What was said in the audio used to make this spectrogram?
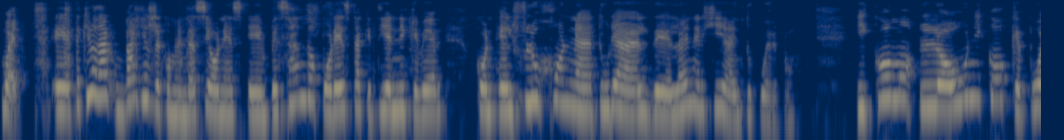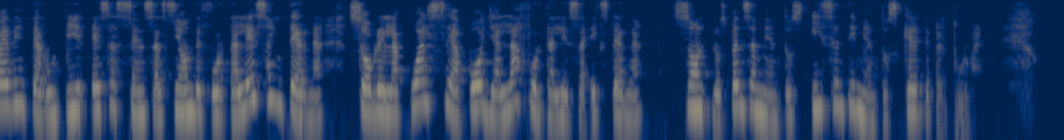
Bueno, eh, te quiero dar varias recomendaciones, empezando por esta que tiene que ver con el flujo natural de la energía en tu cuerpo y cómo lo único que puede interrumpir esa sensación de fortaleza interna sobre la cual se apoya la fortaleza externa son los pensamientos y sentimientos que te perturban.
